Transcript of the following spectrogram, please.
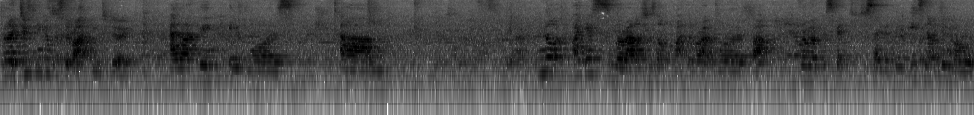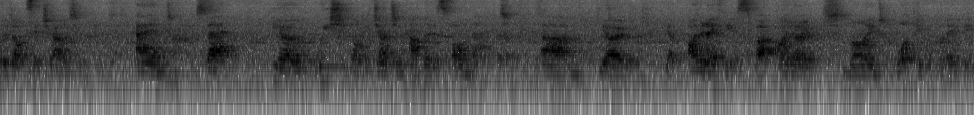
But I do think it was the right thing to do, and I think it was. Um, not, I guess morality is not quite the right word, but from a perspective to say that there is nothing wrong with adult sexuality and that, you know, we should not be judging others on that. Um, you know, yeah, I'm an atheist, but I don't mind what people believe in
